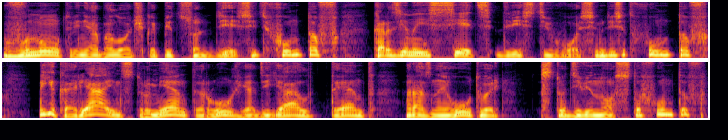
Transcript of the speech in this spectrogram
внутренняя оболочка — 510 фунтов, корзина и сеть — 280 фунтов, якоря, инструменты, ружья, одеял, тент, разная утварь — 190 фунтов,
